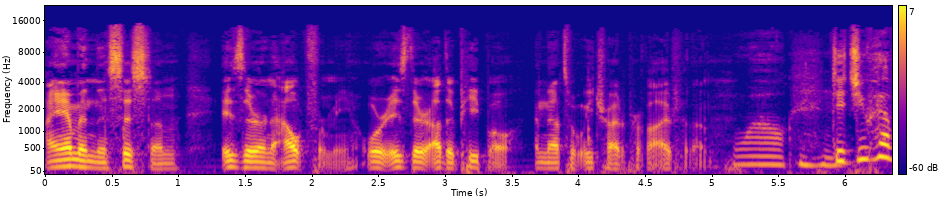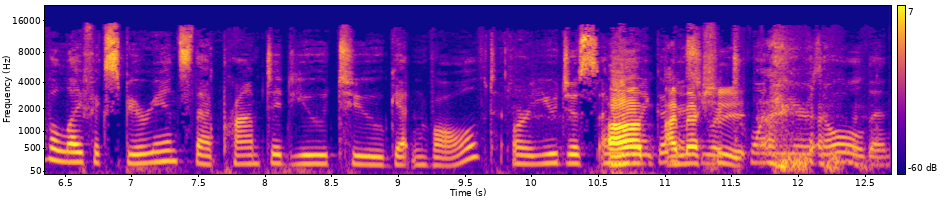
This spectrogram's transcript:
I am in this system, is there an out for me or is there other people? And that's what we try to provide for them. Wow. Did you have a life experience that prompted you to get involved? Or you just, I mean, Um, my goodness, I'm you were 20 years old and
